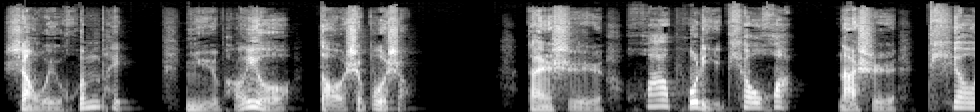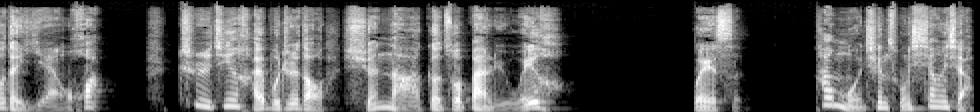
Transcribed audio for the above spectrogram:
尚未婚配，女朋友倒是不少，但是花圃里挑花，那是挑的眼花，至今还不知道选哪个做伴侣为好。为此。他母亲从乡下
